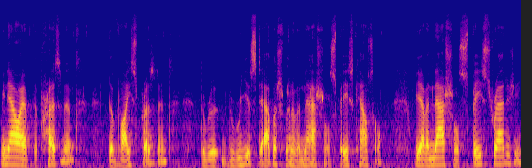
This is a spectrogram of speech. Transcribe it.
We now have the president, the vice president, the, re- the reestablishment of a national space council. We have a national space strategy,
